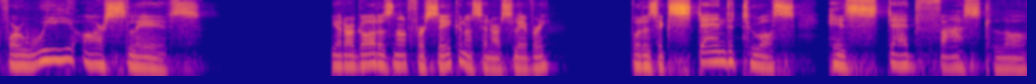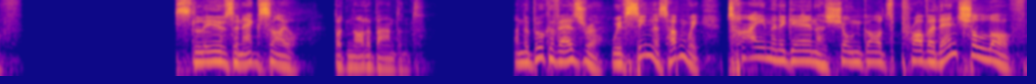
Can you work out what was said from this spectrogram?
For we are slaves. Yet our God has not forsaken us in our slavery, but has extended to us his steadfast love. Slaves in exile, but not abandoned. And the book of Ezra, we've seen this, haven't we? Time and again has shown God's providential love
